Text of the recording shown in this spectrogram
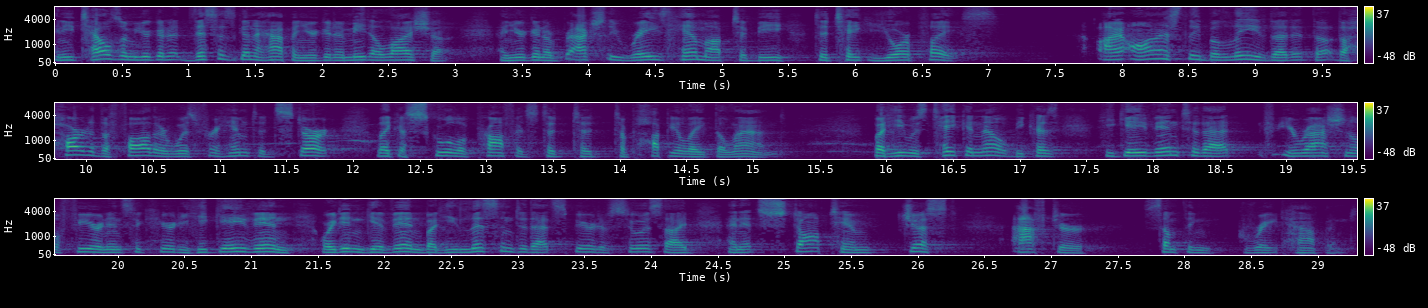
And he tells him, you're gonna, this is going to happen. You're going to meet Elisha, and you're going to actually raise him up to be, to take your place. I honestly believe that it, the, the heart of the Father was for him to start like a school of prophets to, to, to populate the land. But he was taken out because he gave in to that irrational fear and insecurity. He gave in, or he didn't give in, but he listened to that spirit of suicide, and it stopped him just after something great happened.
